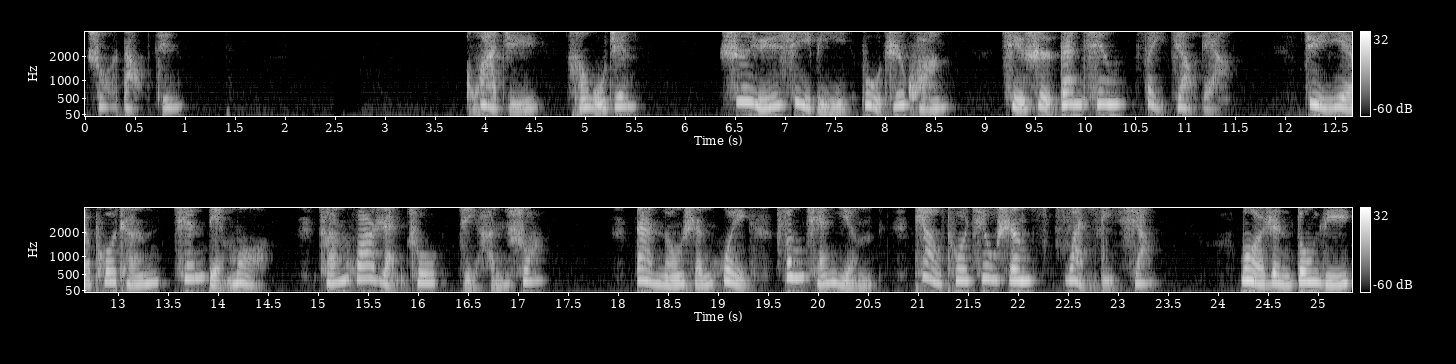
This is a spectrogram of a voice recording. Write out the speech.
说到今。画菊，横无君。诗余细笔不知狂，岂是丹青费较量？巨叶泼成千点墨，攒花染出几痕霜。淡浓神会风前影，跳脱秋声万里香。莫认东篱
